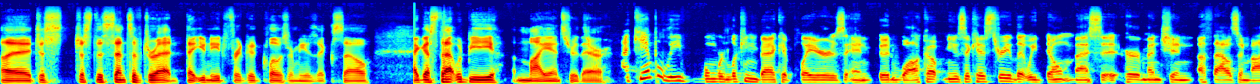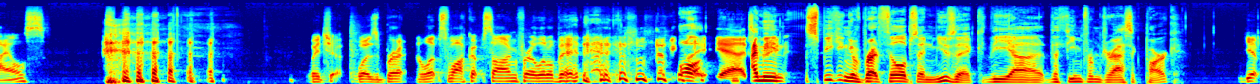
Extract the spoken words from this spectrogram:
Uh, just just the sense of dread that you need for good closer music. So, I guess that would be my answer there. I can't believe when we're looking back at players and good walk-up music history that we don't mess it or mention a thousand miles, which was Brett Phillips' walk-up song for a little bit. Well, yeah, I great. mean, speaking of Brett Phillips and music, the uh the theme from Jurassic Park, yep.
